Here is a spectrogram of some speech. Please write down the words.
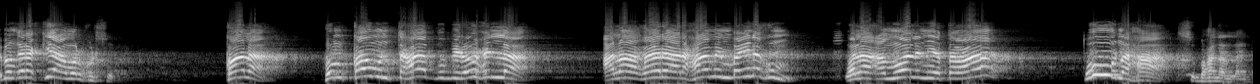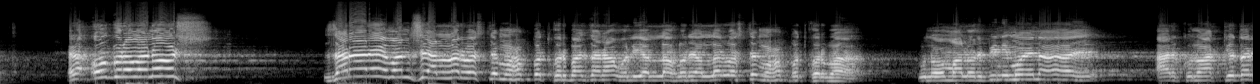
এবং এরা কি আমল করছে? কালা, হুম কওমুন তাহাব্বু বিরূহিল্লাহ আলা গায়রি আরহামিন বাইনাকুম ওয়ালা আমওয়ালিন ইয়াতাআতুনাহা সুবহানাল্লাহ। এরা অগ্র মানুষ। যারা রে মানুষে আল্লাহর ওয়াস্তে মহব্বত করবা, যারা ওলি আল্লাহ রে আল্লাহর ওয়াস্তে মহব্বত করবা। কোনো মালর বিনিময় নাই, আর কোনো আত্মীয়তার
